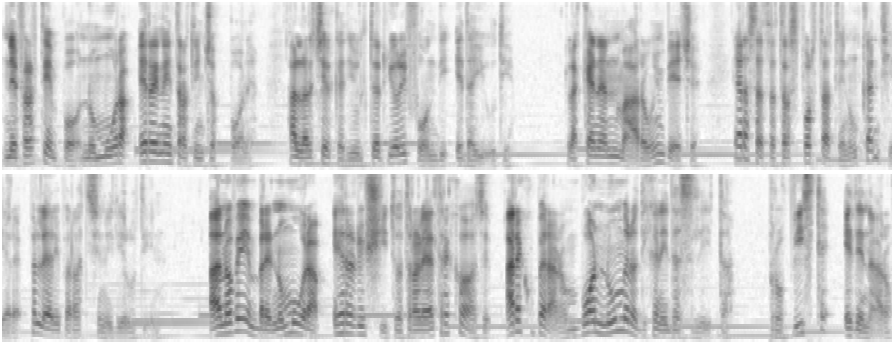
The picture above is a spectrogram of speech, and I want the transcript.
Nel frattempo Nomura era in entrato in Giappone, alla ricerca di ulteriori fondi ed aiuti. La Canon Maru, invece, era stata trasportata in un cantiere per le riparazioni di routine. A novembre Nomura era riuscito, tra le altre cose, a recuperare un buon numero di cani da slitta, provviste e denaro,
